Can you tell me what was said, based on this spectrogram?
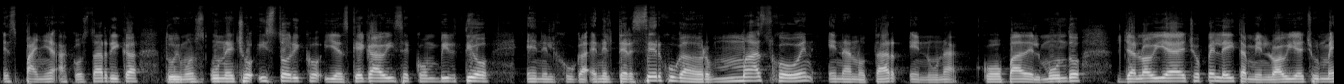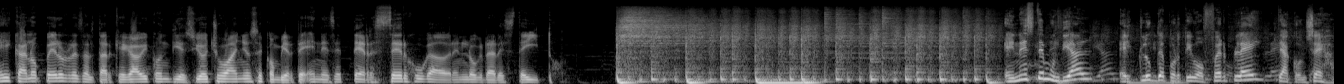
España a Costa Rica, tuvimos un hecho histórico y es que Gaby se convirtió en el, en el tercer jugador más joven en anotar en una Copa del Mundo. Ya lo había hecho Pelé y también lo había hecho un mexicano, pero resaltar que Gaby con 18 años se convierte en ese tercer jugador en lograr este hito. En este mundial, el Club Deportivo Fair Play te aconseja.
